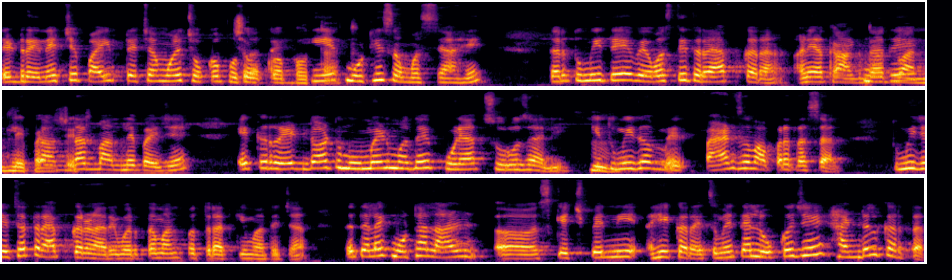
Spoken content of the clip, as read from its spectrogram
ते ड्रेनेजचे पाईप त्याच्यामुळे चोकअप होतात. ही. एक मोठी समस्या आहे. तर तुम्ही ते व्यवस्थित रॅप करा आणि कागदात बांधले पाहिजे. कागदात बांधले पाहिजे. एक रेड डॉट मुवमेंटमध्ये पुण्यात सुरू झाली. की. तुम्ही जर पॅड जर वापरत असाल तुम्ही ज्याच्यात रॅप करणार आहे वर्तमानपत्रात किंवा त्याच्यात तर त्याला एक मोठा लाल स्केच पेननी हे करायचं. म्हणजे त्या लोक जे हँडल करतात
